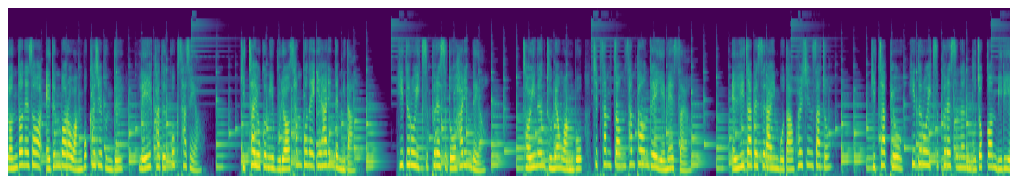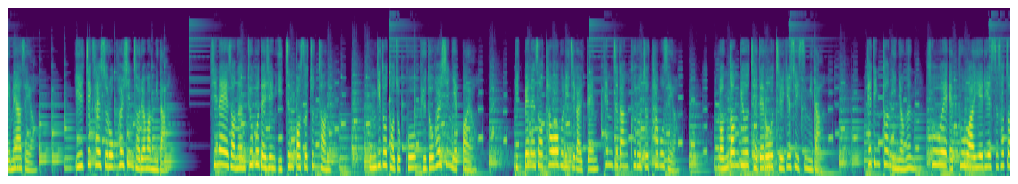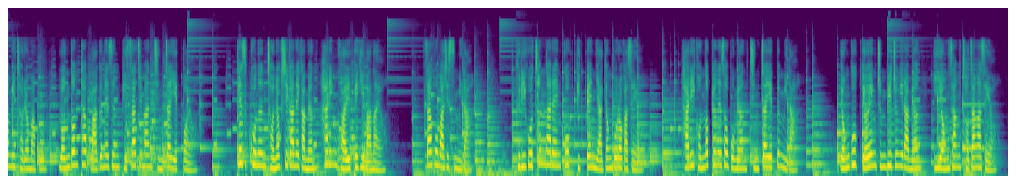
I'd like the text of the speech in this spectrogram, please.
런던에서 에든버러 왕복하실 분들 레일카드 꼭 사세요. 기차 요금이 무려 3분의 1 할인됩니다. 히드로 익스프레스도 할인돼요. 저희는 2명 왕복 13.3파운드에 예매했어요. 엘리자베스 라인보다 훨씬 싸죠? 기차표 히드로 익스프레스는 무조건 미리 예매하세요. 일찍 살수록 훨씬 저렴합니다. 시내에서는 튜브 대신 2층 버스 추천. 공기도 더 좋고 뷰도 훨씬 예뻐요. 빅벤에서 타워브리지 갈 땐 템즈강 크루즈 타보세요. 런던 뷰 제대로 즐길 수 있습니다. 패딩턴 인형은 소호의 FYLES 서점이 저렴하고 런던탑 마그넷은 비싸지만 진짜 예뻐요. 테스코는 저녁 시간에 가면 할인 과일팩이 많아요. 싸고 맛있습니다. 그리고 첫날엔 꼭 빅벤 야경 보러 가세요. 다리 건너편에서 보면 진짜 예쁩니다. 영국 여행 준비 중이라면 이 영상 저장하세요.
